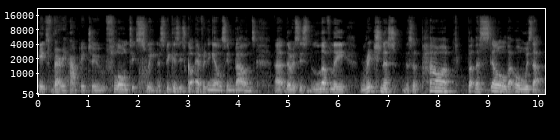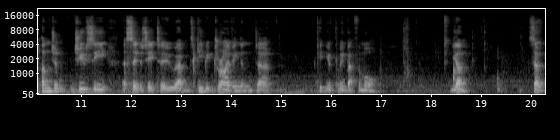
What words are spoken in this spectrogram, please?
it's very happy to flaunt its sweetness because it's got everything else in balance. Uh, there is this lovely richness, there's a power, but there's still that, always that pungent, juicy acidity to, um, to keep it driving and uh, keep you coming back for more. Yum. So,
